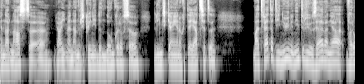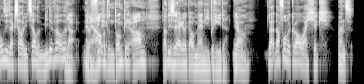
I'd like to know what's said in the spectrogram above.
En daarnaast eh, ja, iemand anders, ik weet niet, de Donker of zo. Links kan je nog Theat zetten. Maar het feit dat hij nu in een interview zei van ja, voor ons is Axel Witsel een middenvelder. Ja, dat en hij haalde ik- de donker aan. Dat is eigenlijk al mijn hybride. Ja, dat, dat vond ik wel wat gek. Want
